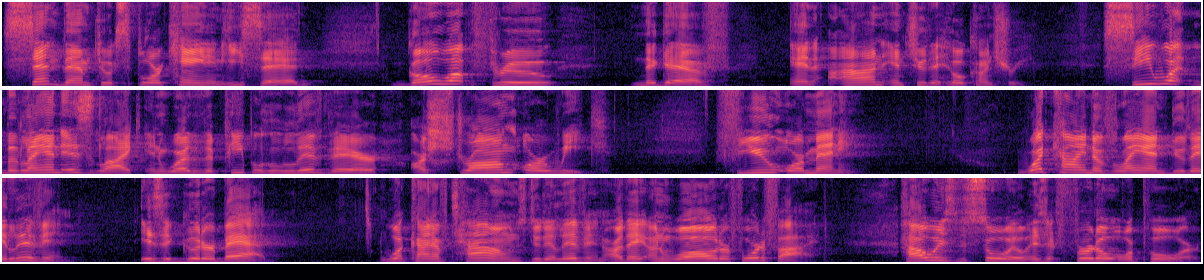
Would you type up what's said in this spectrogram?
sent them to explore Canaan, he said, Go up through Negev and on into the hill country. See what the land is like and whether the people who live there are strong or weak, few or many? What kind of land do they live in? Is it good or bad? What kind of towns do they live in? Are they unwalled or fortified? How is the soil? Is it fertile or poor?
